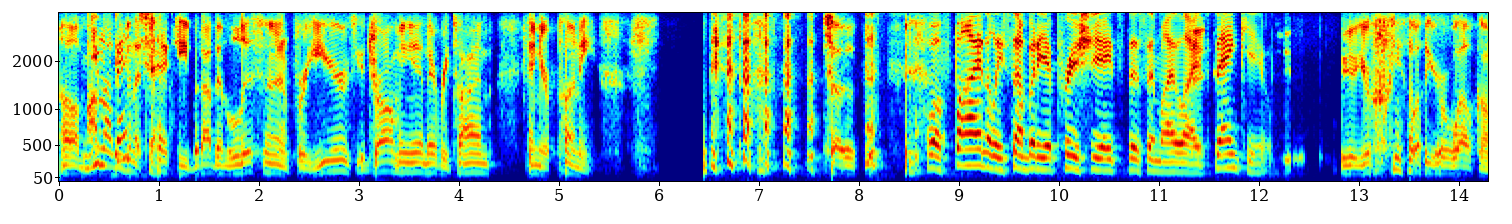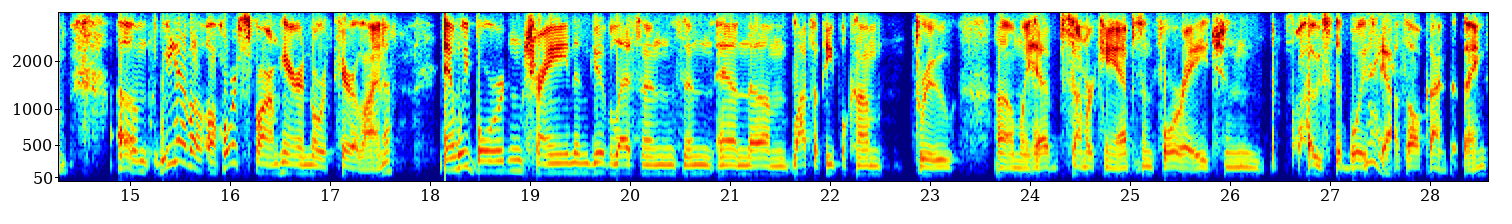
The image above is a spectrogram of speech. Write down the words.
Um, I'm not betcha. even a techie, but I've been listening for years. You draw me in every time, and you're punny. so, well, finally, somebody appreciates this in my life. Thank you. You're, you're well, you're welcome. Um, we have a, a horse farm here in North Carolina, and we board and train and give lessons, and and um, lots of people come through. Um, we have summer camps and 4-H and host the Boy nice. Scouts, all kinds of things.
